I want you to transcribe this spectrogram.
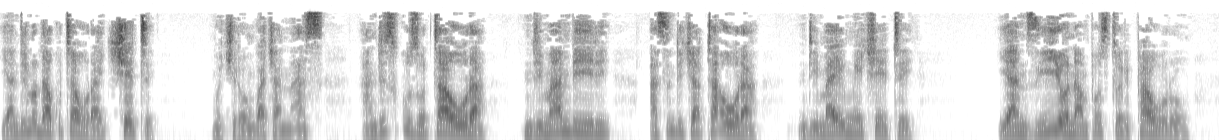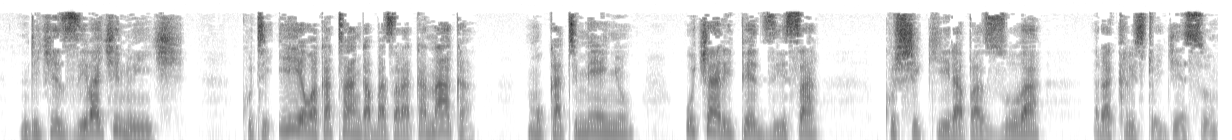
yandinoda kutaura chete muchirongwa chanhasi. Handisi kuzotaura ndima mbiri asi ndichataura ndima imwe chete. Yanzi iyo namupostori pauro ndichiziva chinhu ichi kuti iye wakatanga basa rakanaka mukati menyu ucharipedzisa kusvikira pazuva rakristu jesu.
